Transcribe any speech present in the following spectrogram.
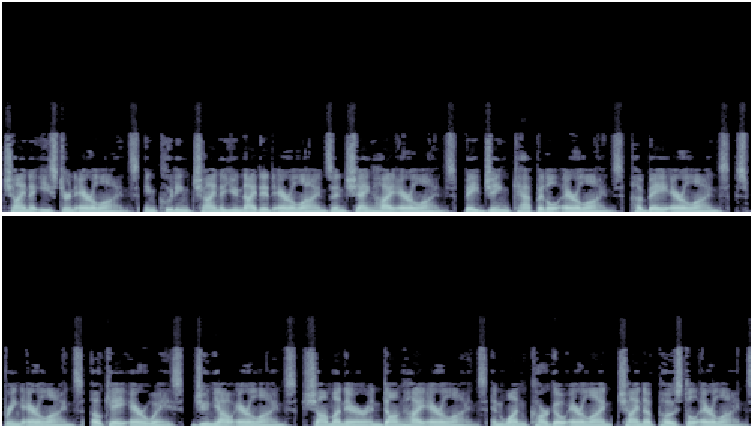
China Eastern Airlines including China United Airlines and Shanghai Airlines, Beijing Capital Airlines, Hebei Airlines, Spring Airlines, OK Airways, Juneyao Airlines, Xiamenair and Donghai Airlines and one cargo airline China Postal Airlines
